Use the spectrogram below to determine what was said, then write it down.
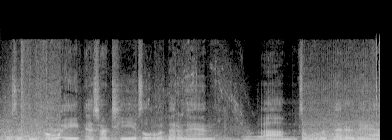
what is it, the 08 SRT. It's a little bit better than. Um, it's a little bit better than.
